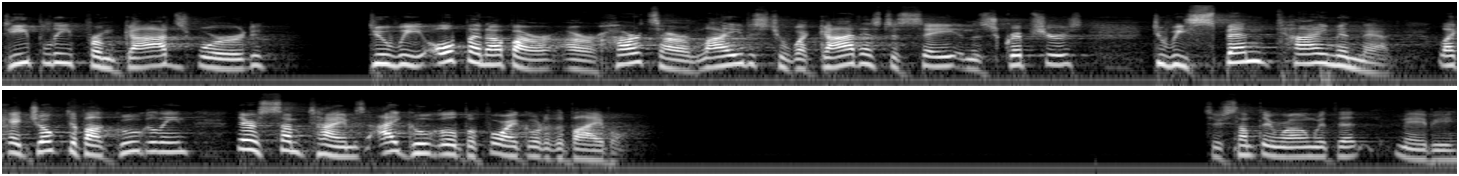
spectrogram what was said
deeply from God's word? Do we open up our, our hearts, our lives to what God has to say in the scriptures? Do we spend time in that? Like I joked about Googling, there are sometimes I Google before I go to the Bible. Is there something wrong with it? Maybe.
